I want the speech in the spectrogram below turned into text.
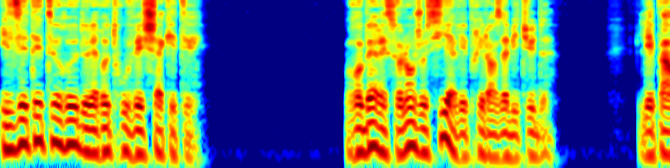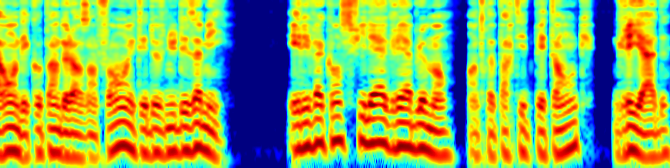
Ils étaient heureux de les retrouver chaque été. Robert et Solange aussi avaient pris leurs habitudes. Les parents des copains de leurs enfants étaient devenus des amis, et les vacances filaient agréablement entre parties de pétanque, grillades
